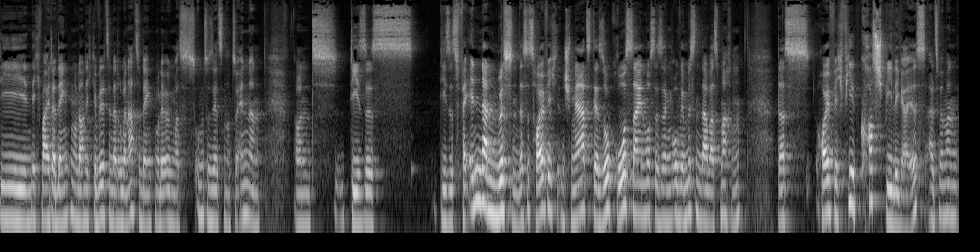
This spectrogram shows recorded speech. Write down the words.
die nicht weiter denken und auch nicht gewillt sind, darüber nachzudenken oder irgendwas umzusetzen und zu ändern. Und dieses, dieses Verändern müssen, das ist häufig ein Schmerz, der so groß sein muss, dass sie sagen, oh, wir müssen da was machen, das häufig viel kostspieliger ist, als wenn man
